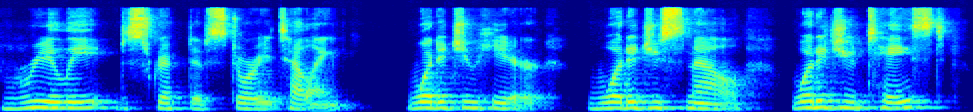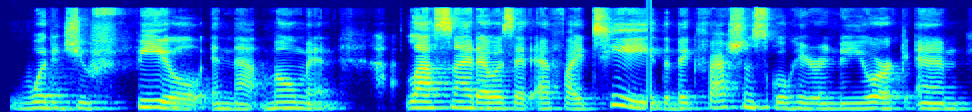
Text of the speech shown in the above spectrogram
really descriptive storytelling. What did you hear? What did you smell? What did you taste? What did you feel in that moment? Last night I was at FIT, the big fashion school here in New York, and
